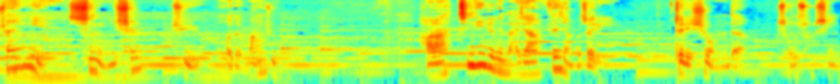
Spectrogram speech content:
专业心理医生去获得帮助。好了，今天就跟大家分享到这里。这里是我们的重塑心。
